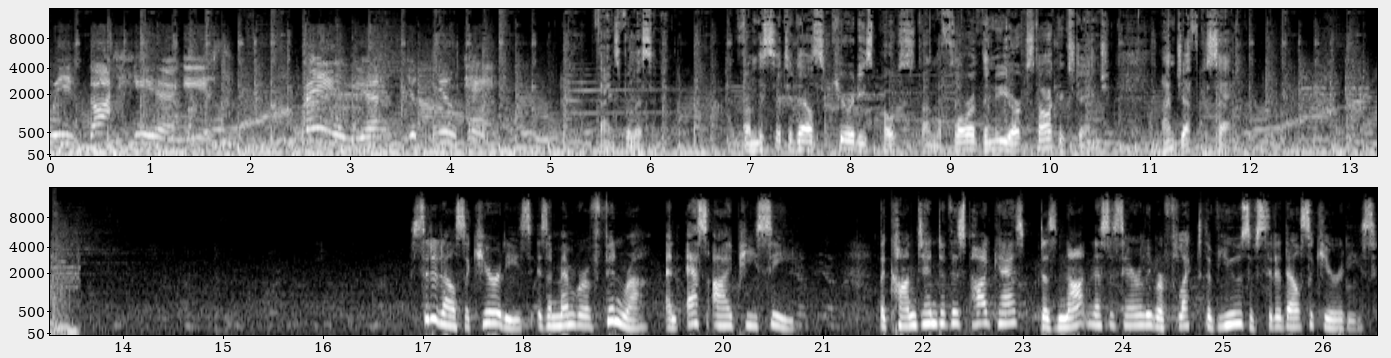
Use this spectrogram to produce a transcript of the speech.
we've got here is failure to communicate. Thanks for listening. From the Citadel Securities Post on the floor of the New York Stock Exchange, I'm Jeff Cossette. Citadel Securities is a member of FINRA and SIPC. The content of this podcast does not necessarily reflect the views of Citadel Securities.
